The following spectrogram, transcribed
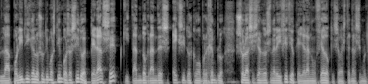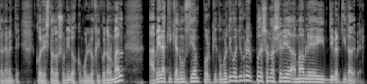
la política en los últimos tiempos ha sido esperarse, quitando grandes éxitos como por ejemplo Solo asesinados en el edificio, que ya han anunciado que se va a estrenar simultáneamente con Estados Unidos como el lógico normal. A ver aquí qué anuncian, porque como os digo, yo creo que puede ser una serie amable y divertida de ver.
